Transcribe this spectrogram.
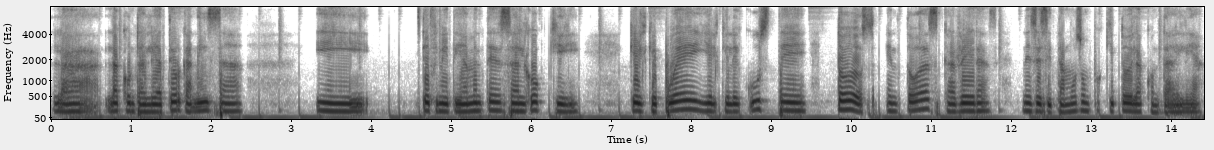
La, la contabilidad te organiza y definitivamente es algo que, que el que puede y el que le guste, todos, en todas carreras, necesitamos un poquito de la contabilidad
